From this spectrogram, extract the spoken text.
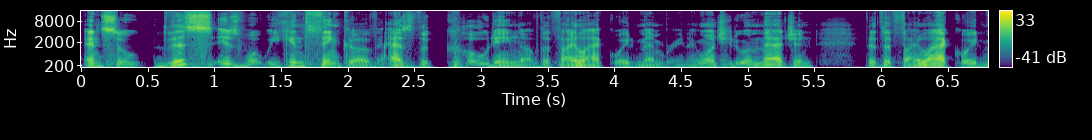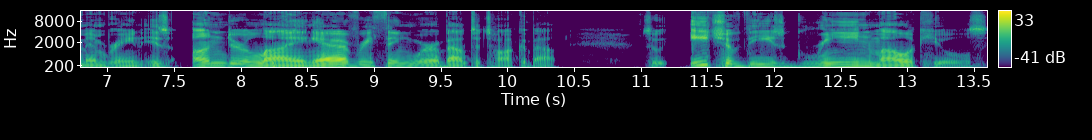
And so this is what we can think of as the coating of the thylakoid membrane. I want you to imagine that the thylakoid membrane is underlying everything we're about to talk about. So each of these green molecules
